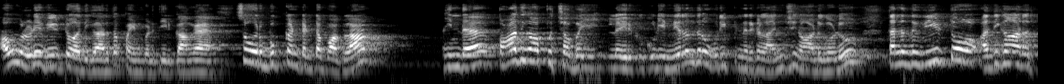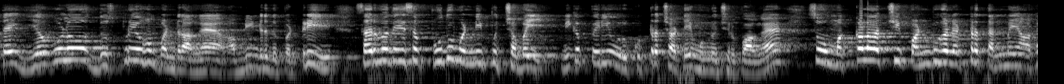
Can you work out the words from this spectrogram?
அவங்களுடைய வீட்டோ அதிகாரத்தை பயன்படுத்தியிருக்காங்க. ஸோ ஒரு புக் கண்டென்ட்டை பார்க்கலாம். இந்த பாதுகாப்பு சபையில் இருக்கக்கூடிய நிரந்தர உறுப்பினர்கள் அஞ்சு நாடுகளும் தனது வீட்டோ அதிகாரத்தை எவ்வளோ துஷ்பிரயோகம் பண்ணுறாங்க அப்படின்றது பற்றி சர்வதேச பொது மன்னிப்பு சபை மிகப்பெரிய ஒரு குற்றச்சாட்டையை முன் வச்சிருப்பாங்க. ஸோ மக்களாட்சி பண்புகளற்ற தன்மையாக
